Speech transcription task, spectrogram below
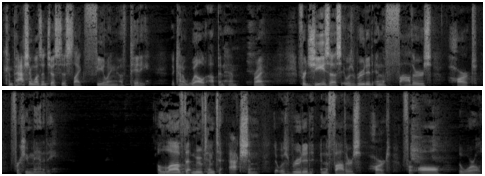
compassion wasn't just this like feeling of pity that kind of welled up in him, right? For Jesus, it was rooted in the Father's heart for humanity. A love that moved him to action that was rooted in the Father's heart for all the world.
